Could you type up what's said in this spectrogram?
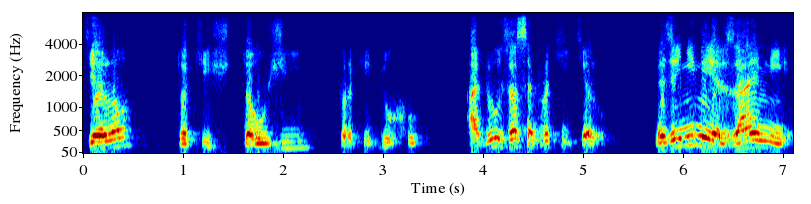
Tělo totiž touží proti duchu a duch zase proti tělu. Mezi nimi je vzájemný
